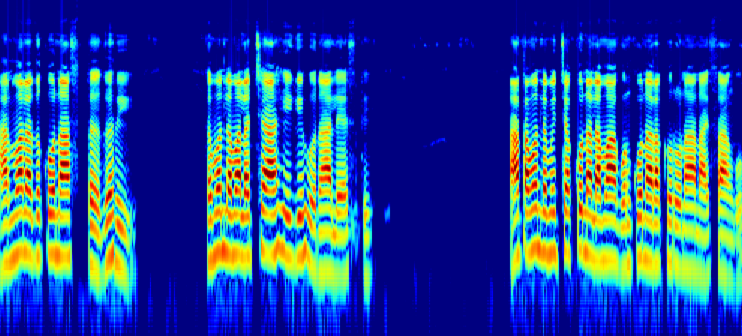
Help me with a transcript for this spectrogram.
आणि मला जर कोण असतं घरी तर म्हणलं मला चहाही घेऊन आले असते. आता म्हणलं मी चहा कोणाला मागून कोणाला करून आणाय सांगू?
